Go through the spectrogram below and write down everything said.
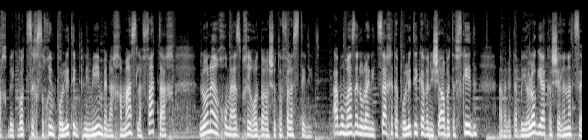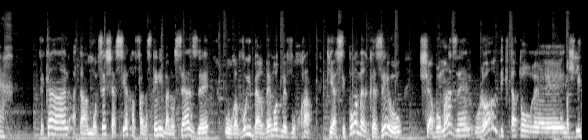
אך בעקבות סכסוכים פוליטיים פנימיים בין החמאס לפת"ח, לא נערכו מאז בחירות ברשות הפלסטינית. אבו מאזן אולי ניצח את הפוליטיקה ונשאר בתפקיד, אבל את הביולוגיה קשה לנצח. וכאן אתה מוצא שהשיח הפלסטיני בנושא הזה הוא רווי בהרבה מאוד מבוכה, כי הסיפור המרכזי הוא שאבו מאזן הוא לא דיקטטור אה, משליט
